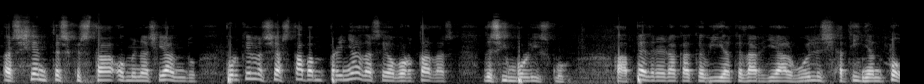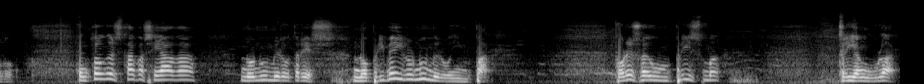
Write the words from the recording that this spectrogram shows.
as xentes que está homenaxeando, porque elas xa estaban preñadas e abortadas de simbolismo. A pedra era que había que darlle algo, eles xa tiñan todo. Entón está baseada no número 3, no primeiro número impar. Por eso é un prisma triangular.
